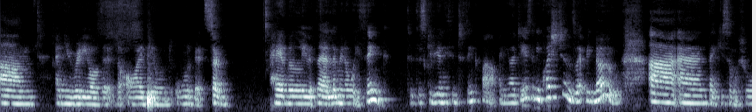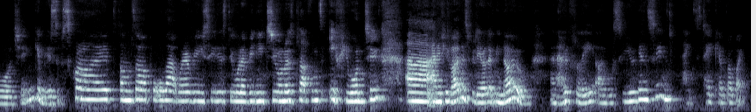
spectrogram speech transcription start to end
Um, and you really are the, the I beyond all of it. So, hey, I'm going to leave it there. Let me know what you think. Did this give you anything to think about? Any ideas, any questions? Let me know. Uh, and thank you so much for watching. Give me a subscribe, thumbs up, all that, wherever you see this. Do whatever you need to do on those platforms if you want to. Uh, and if you like this video, let me know. And hopefully I will see you again soon. Thanks. Take care. Bye-bye.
